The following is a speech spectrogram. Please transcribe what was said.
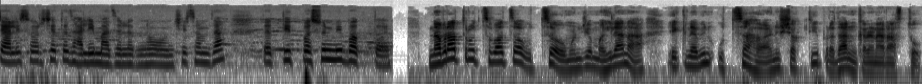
चाळीस वर्ष तर झाली माझं लग्न होऊनशी समजा तर तिथपासून मी बघतोय. नवरात्रोत्सवाचा उत्सव म्हणजे महिलांना एक नवीन उत्साह आणि शक्ती प्रदान करणारा असतो.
